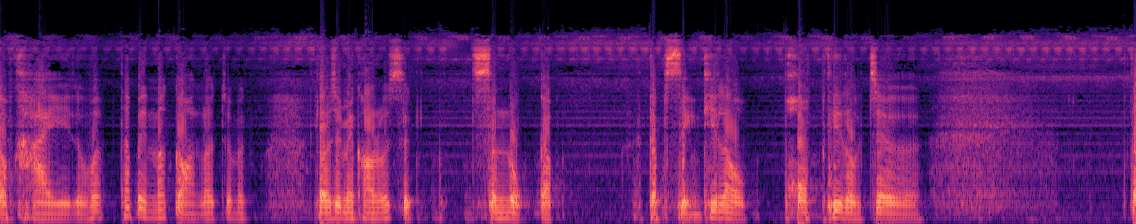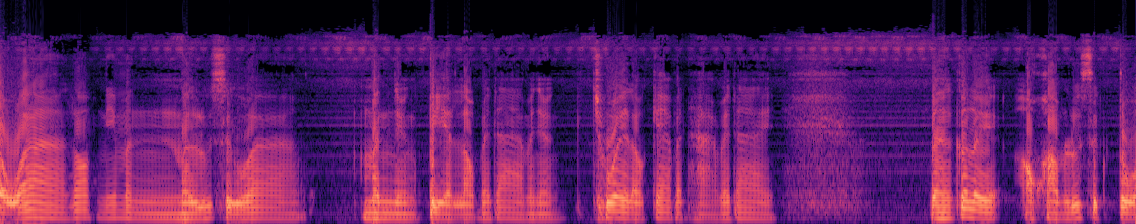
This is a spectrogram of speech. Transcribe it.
กับใครหรือว่าถ้าเป็นเมื่อก่อนเราจะมีเราจะมีความรู้สึกสนุกกับกับสิ่งที่เราพบที่เราเจอ แต่ว่ารอบนี้มันมันรู้สึกว่ามันยังเปลี่ยนเราไม่ได้ มันยังช่วยเราแก้ปัญหาไม่ได้ดังนั้นก็เลยเอาความรู้สึกตัว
